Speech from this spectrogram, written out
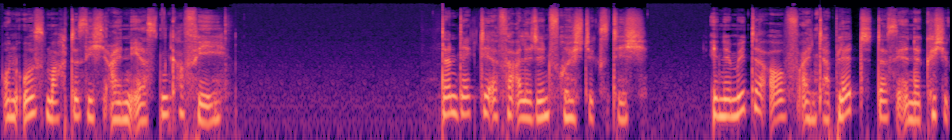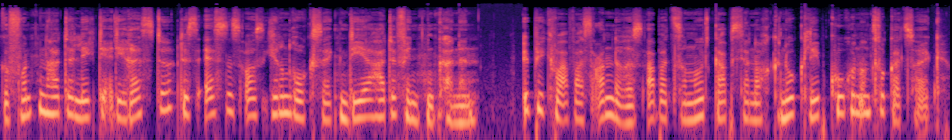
und Urs machte sich einen ersten Kaffee. Dann deckte er für alle den Frühstückstisch. In der Mitte auf ein Tablett, das er in der Küche gefunden hatte, legte er die Reste des Essens aus ihren Rucksäcken, die er hatte finden können. Üppig war was anderes, aber zur Not gab's ja noch genug Lebkuchen und Zuckerzeug.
